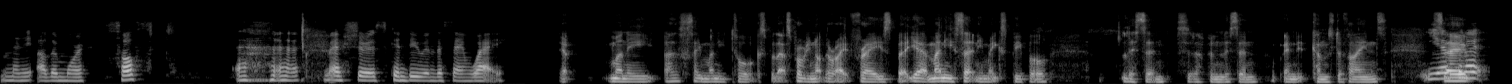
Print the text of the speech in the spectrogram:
many other more soft measures can do in the same way. Yep. Money i'll say money talks but that's probably not the right phrase. But yeah money certainly makes people listen sit up and listen when it comes to fines. Yeah so, but I,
